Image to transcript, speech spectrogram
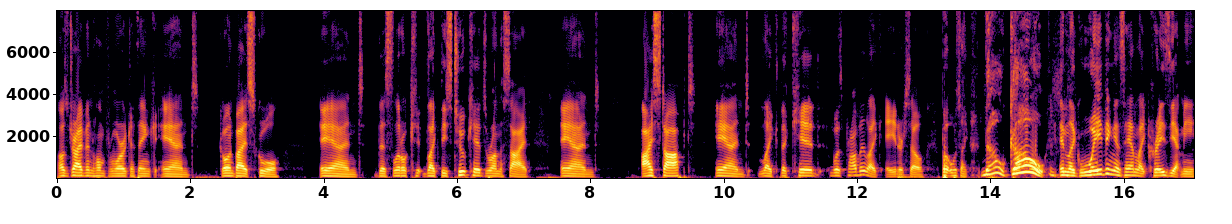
I was driving home from work, I think, and going by a school, and this little kid, like these two kids were on the side, and I stopped. And like the kid was probably like eight or so, but was like, "No, go!" and like waving his hand like crazy at me,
